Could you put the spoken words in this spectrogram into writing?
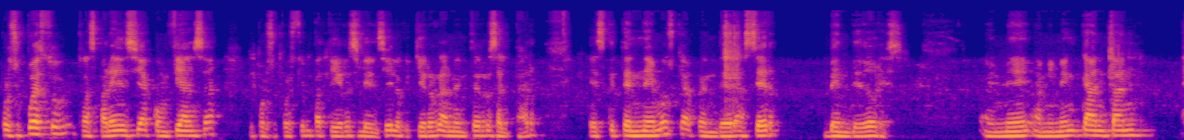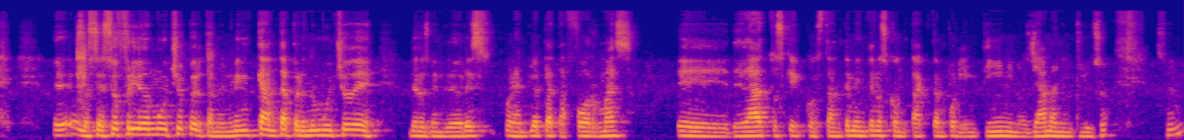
Por supuesto, transparencia, confianza y por supuesto empatía y resiliencia. Y lo que quiero realmente resaltar es que tenemos que aprender a ser vendedores. A mí me, a mí me encantan, eh, los he sufrido mucho, pero también me encanta, aprendo mucho de, de los vendedores, por ejemplo, de plataformas eh, de datos que constantemente nos contactan por LinkedIn y nos llaman incluso. Tienen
